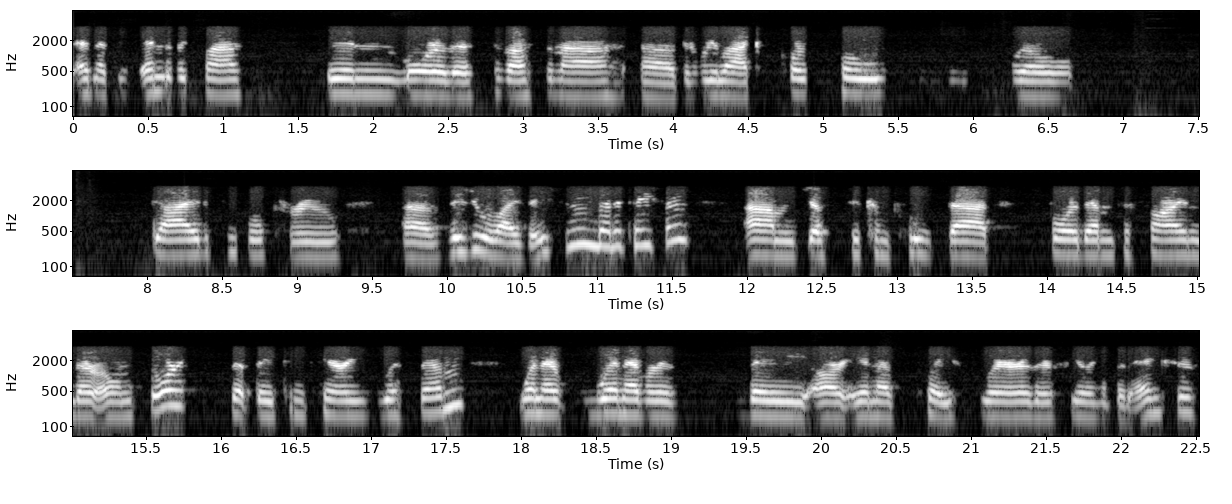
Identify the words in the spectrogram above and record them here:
and at the end of the class, in more of the savasana, uh, the relaxed corpse pose, we'll guide people through uh, visualization meditation, um, just to complete that for them to find their own source that they can carry with them whenever whenever they are in a place where they're feeling a bit anxious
